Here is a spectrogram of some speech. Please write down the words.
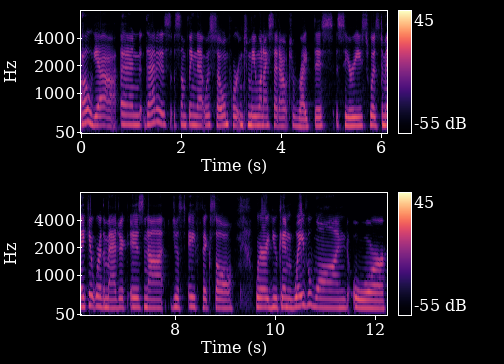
Oh, yeah. And that is something that was so important to me when I set out to write this series was to make it where the magic is not just a fix all, where you can wave a wand or,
